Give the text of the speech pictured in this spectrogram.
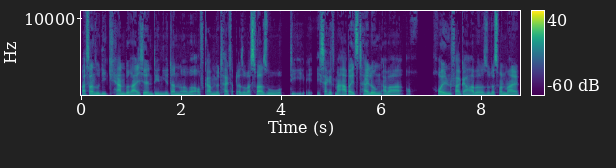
was waren so die Kernbereiche, in denen ihr dann eure Aufgaben geteilt habt? Also was war so die, ich sage jetzt mal Arbeitsteilung, aber auch Rollenvergabe, so dass man mal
